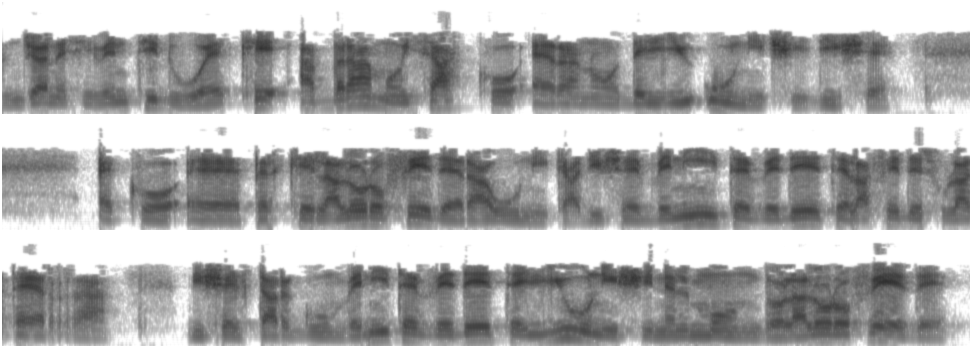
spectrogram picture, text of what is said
in Genesi 22, che Abramo e Isacco erano degli unici, dice. Ecco, eh, perché la loro fede era unica, dice venite e vedete la fede sulla terra, dice il Targum, venite e vedete gli unici nel mondo, la loro fede.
